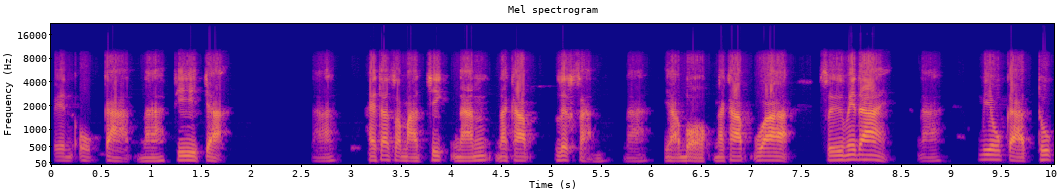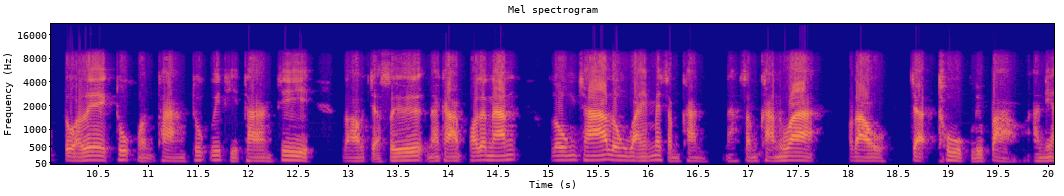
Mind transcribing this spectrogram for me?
เป็นโอกาสนะที่จะนะให้ท่านสมาชิกนั้นนะครับเลือกสรรนะอย่าบอกนะครับว่าซื้อไม่ได้นะมีโอกาสทุกตัวเลขทุกหนทางทุกวิถีทางที่เราจะซื้อนะครับ เพราะฉะนั้นลงช้าลงไวไม่สำคัญนะสำคัญว่าเรา จะถูกหรือเปล่า อันนี้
